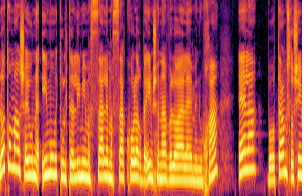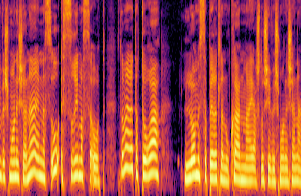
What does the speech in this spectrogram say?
לא תאמר שהיו נעים ומטולטלים ממסע למסע כל 40 שנה ולא היה להם מנוחה, אלא באותם 38 שנה הם נסעו 20 מסעות. זאת אומרת, התורה לא מספרת לנו כאן מה היה 38 שנה,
